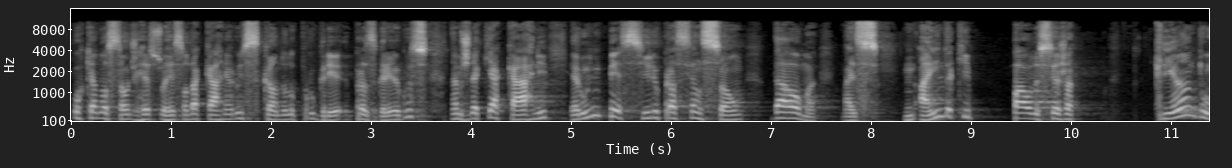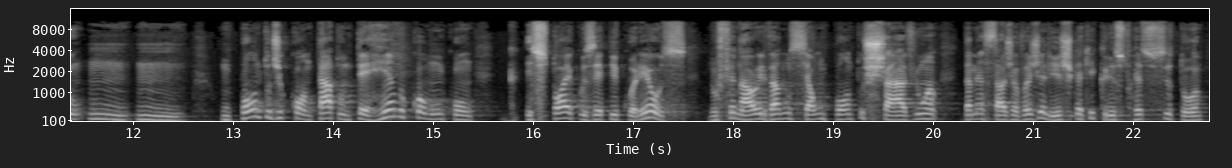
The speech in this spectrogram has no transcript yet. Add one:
porque a noção de ressurreição da carne era um escândalo para os gregos, na medida que a carne era um empecilho para a ascensão da alma. Mas ainda que Paulo seja criando um, um, um ponto de contato, um terreno comum com estoicos e epicureus, no final ele vai anunciar um ponto-chave da mensagem evangelística que Cristo ressuscitou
